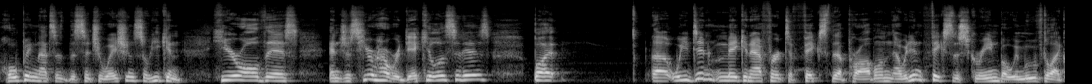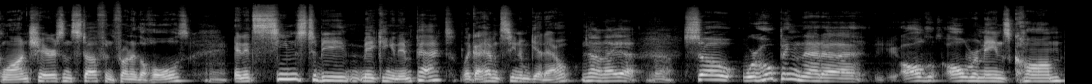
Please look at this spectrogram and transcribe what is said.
hoping that's the situation, so he can hear all this and just hear how ridiculous it is. But uh, we did make an effort to fix the problem. Now we didn't fix the screen, but we moved like lawn chairs and stuff in front of the holes, and it seems to be making an impact. Like I haven't seen them get out. No, not yet. No. So we're hoping that uh, all all remains calm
